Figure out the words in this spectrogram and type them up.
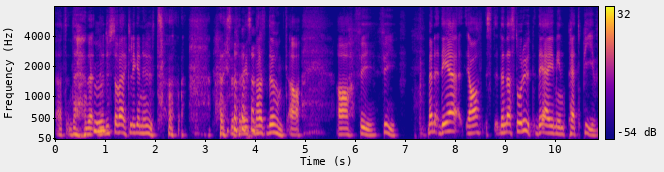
Att, det, det, Mm. du, står verkligen ut. det, är så, det är så bara dumt. Ja, ja fy, fy. Men det, ja, den där står ut, det är ju min pet peeve.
